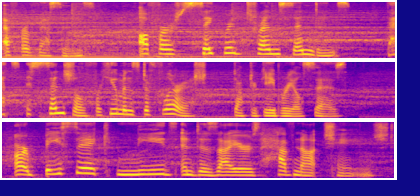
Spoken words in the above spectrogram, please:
effervescence offer sacred transcendence that's essential for humans to flourish, Dr. Gabriel says. Our basic needs and desires have not changed.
